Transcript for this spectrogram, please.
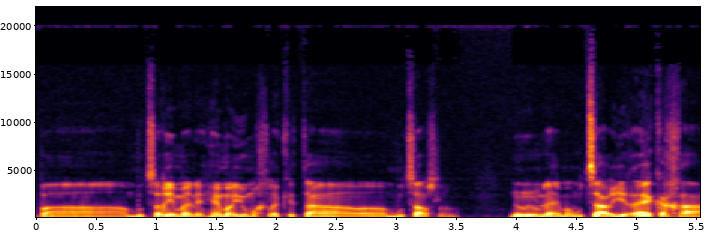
במוצרים האלה, הם היו מחלקת המוצר שלנו. אומרים להם, המוצר ייראה ככה,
